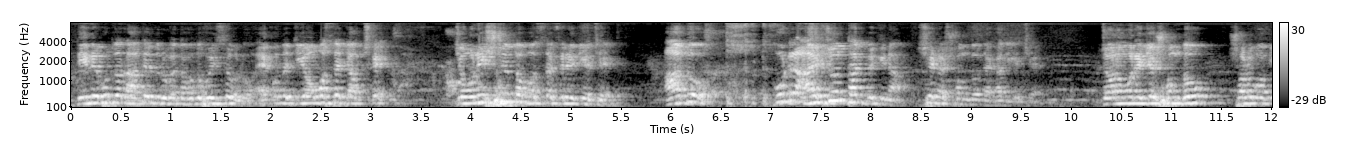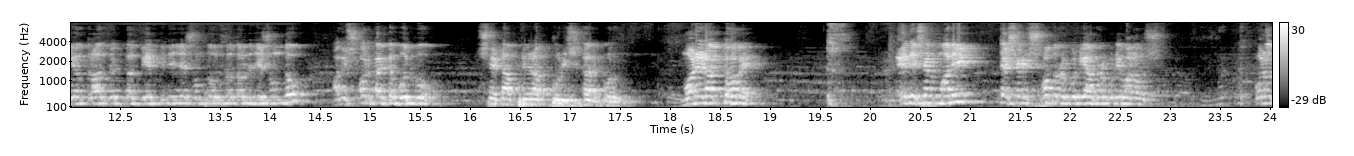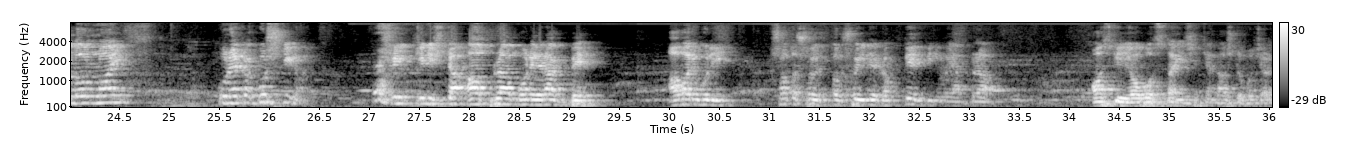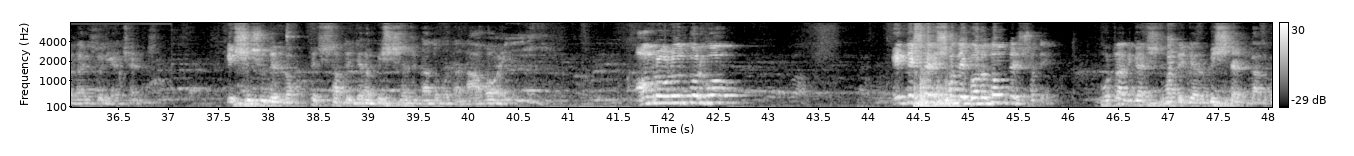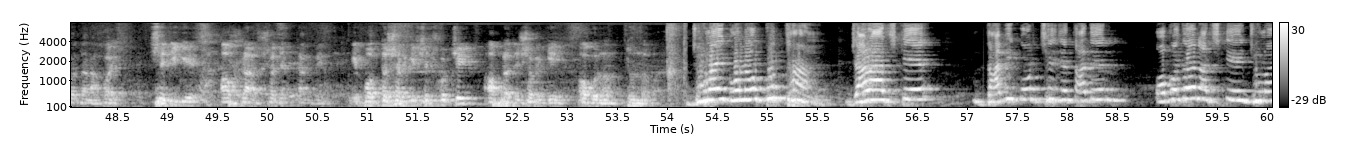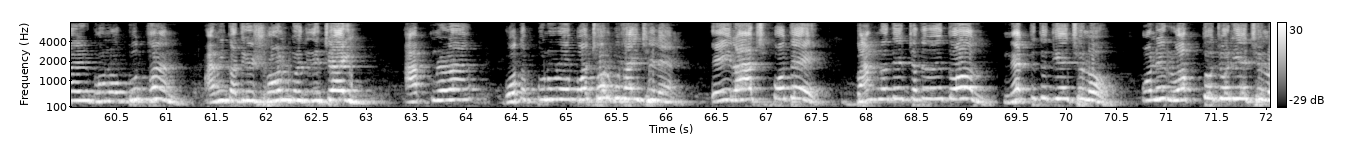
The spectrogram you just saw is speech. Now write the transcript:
দিনের ভোট তো রাতে দুর্গত হয়েছে হলো। এখন তো যে অবস্থায় যাচ্ছে যে অনিশ্চিত অবস্থায় ফেলে দিয়েছে। আদৌ ভোটের আয়োজন থাকবে কিনা, সেটা সন্দেহ দেখা দিয়েছে। জনমনে যে সন্দেহ, সর্ববৃহৎ রাজনৈতিক দল বিএনপিতে যে সন্দেহ, অন্য দলের যে সন্দেহ, আমি সরকারকে বলব, সেটা আপনারা পরিষ্কার করুন। মনে রাখতে হবে, এদেশের মালিক দেশের সতেরো কোটি, আঠারো কোটি মানুষ। কোন দল নয়, কোন একটা গোষ্ঠী নয়। সেই জিনিসটা আপনারা মনে রাখবেন। আবার বলি, শত সত্তর শহীদের রক্তের বিনিময়ে আপনারা আজকে এই অবস্থায় এসেছেন রাষ্ট্র প্রচার দায়িত্ব নিয়েছেন এই শিশুদের রক্তের সাথে যেন বিশ্বাসঘাতকতা না হয়। আমরা অনুরোধ করব, এই দেশের সাথে, গণতন্ত্রের সাথে ভোটাধিকার সাথে যেন বিশ্বাসঘাতকতা না হয়, সেদিকে আপনারা সজাগ থাকবেন। এই প্রত্যাশা রেখে শেষ করছি। আপনাদের সবাইকে অগণন ধন্যবাদ। জুলাই গণ অভ্যুত্থান, যারা আজকে দাবি করছে যে তাদের অবদান আজকে জুলাইয়ের গণ অভ্যুত্থান, আমি তাদেরকে স্মরণ করে দিতে চাই। আপনারা গত পনেরো বছর কোথায় ছিলেন। এই রাজপথে বাংলাদেশ জাতীয় দল নেতৃত্ব দিয়েছিল, অনেক রক্ত জড়িয়েছিল।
